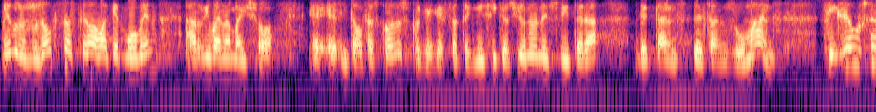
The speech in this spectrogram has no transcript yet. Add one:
Bé, doncs nosaltres estem en aquest moment arribant amb això, eh, entre altres coses perquè aquesta tecnificació no necessitarà de tants, de tants humans. Fixeu-se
